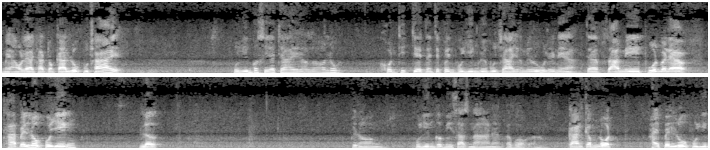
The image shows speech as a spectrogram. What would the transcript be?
ไม่เอาแล้วฉันต้องการลูกผู้ชายผู้หญิงก็เสียใจรอลูกคนที่เจ็ดน่จะเป็นผู้หญิงหรือผู้ชายยังไม่รู้เลยเนี่ย แต่สามีพูดไปแล้ว ถ้าเป็นลูกผู้หญิง เลิกพี่น้องผู้หญิงก็มีศาสนาเนี่ยเขาบอกการกำหนด ให้เป็นลูกผู้หญิง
